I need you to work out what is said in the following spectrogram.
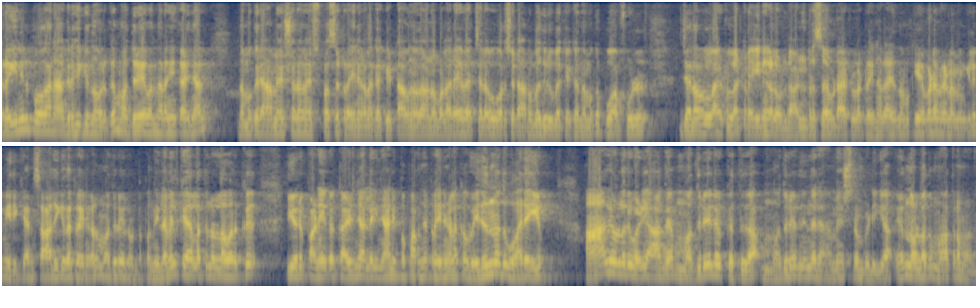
ട്രെയിനിൽ പോകാൻ ആഗ്രഹിക്കുന്നവർക്ക് മധുരയിൽ വന്നിറങ്ങിക്കഴിഞ്ഞാൽ നമുക്ക് രാമേശ്വരം എക്സ്പ്രസ് ട്രെയിനുകളൊക്കെ കിട്ടാവുന്നതാണ്. വളരെ ചിലവ് കുറച്ചൊരു അറുപത് രൂപയ്ക്കൊക്കെ നമുക്ക് പോകാം ഫുൾ ജനറൽ ആയിട്ടുള്ള ട്രെയിനുകളുണ്ട്. അൺറിസർവ്ഡ് ആയിട്ടുള്ള ട്രെയിൻ. അതായത് നമുക്ക് എവിടെ വേണമെങ്കിലും ഇരിക്കാൻ സാധിക്കുന്ന ട്രെയിനുകൾ മധുരയിലുണ്ട്. അപ്പോൾ നിലവിൽ കേരളത്തിലുള്ളവർക്ക് ഈ ഒരു പണിയൊക്കെ കഴിഞ്ഞ് അല്ലെങ്കിൽ ഞാനിപ്പോൾ പറഞ്ഞ ട്രെയിനുകളൊക്കെ വരുന്നത് വരെയും ആകെയുള്ളൊരു വഴി ആകെ മധുരയിലേക്ക് എത്തുക മധുരയിൽ നിന്ന് രാമേശ്വരം പിടിക്കുക എന്നുള്ളത് മാത്രമാണ്.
